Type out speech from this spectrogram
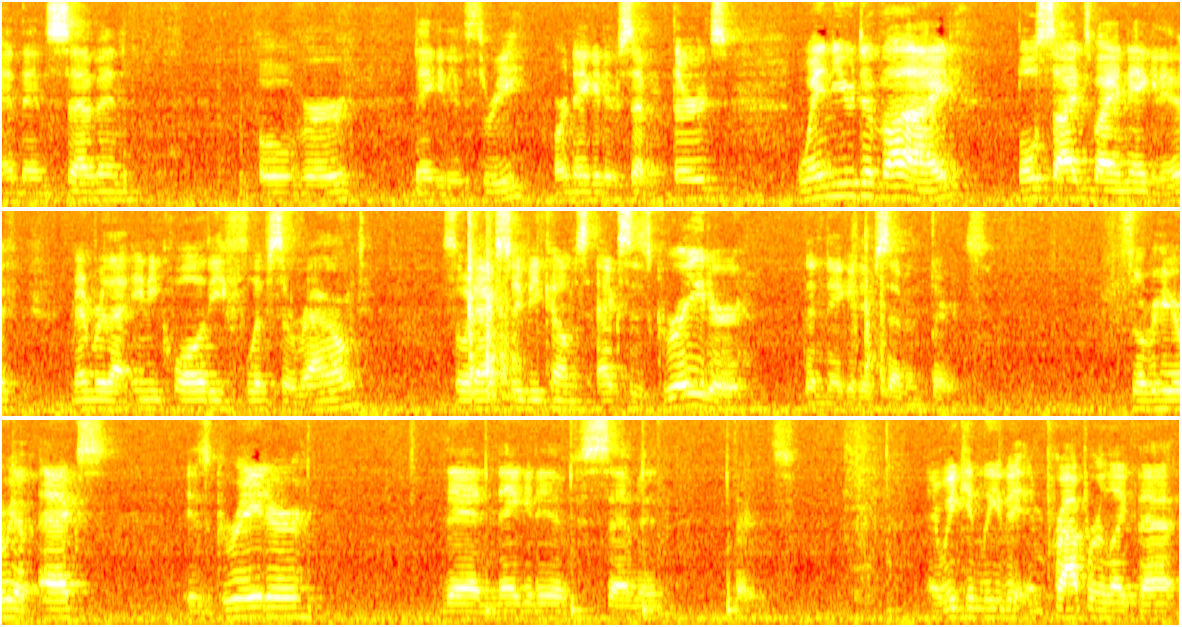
and then 7 over negative 3, or negative 7 thirds. When you divide both sides by a negative, remember that inequality flips around, so it actually becomes x is greater than negative 7 thirds. So over here we have x is greater than negative 7 thirds. And we can leave it improper like that.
